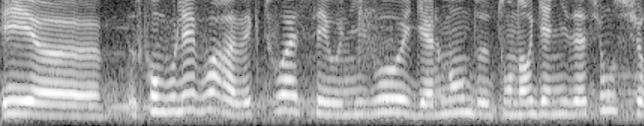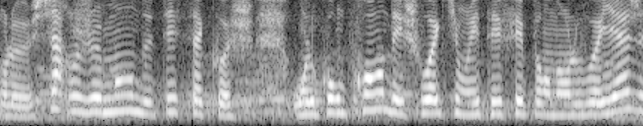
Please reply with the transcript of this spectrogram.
Et ce qu'on voulait voir avec toi, c'est au niveau également de ton organisation sur le chargement de tes sacoches. On le comprend, des choix qui ont été faits pendant le voyage.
